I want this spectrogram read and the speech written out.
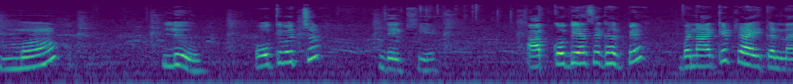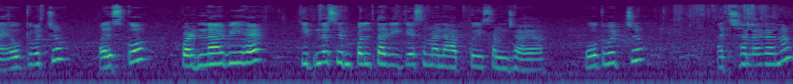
म, लू। ओके बच्चों देखिए। आपको भी ऐसे घर पे बना के ट्राई करना है ओके बच्चों? और इसको पढ़ना भी है। कितने सिंपल तरीके से मैंने आपको ये समझाया ओके बच्चों? अच्छा लगा ना?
